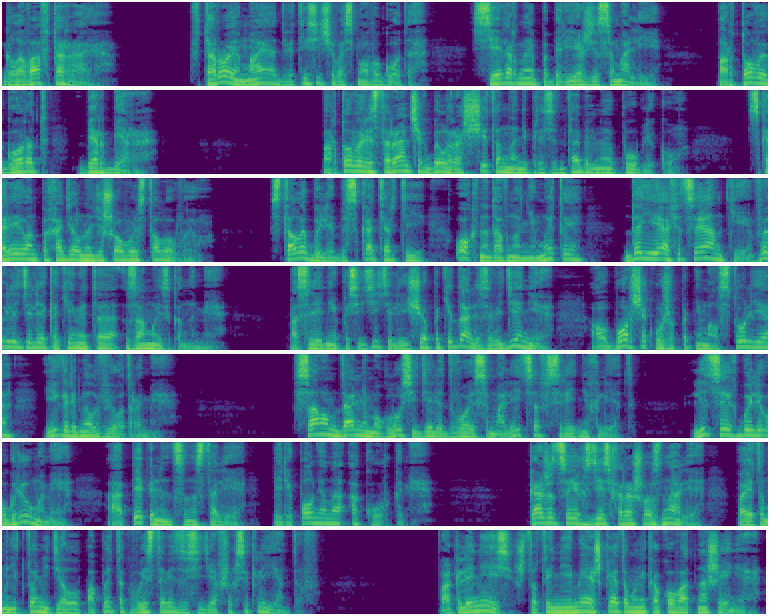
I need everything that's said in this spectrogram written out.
Глава вторая. 2 мая 2008 года. Северное побережье Сомали. Портовый город Бербера. Портовый ресторанчик был рассчитан на непрезентабельную публику. Скорее он походил на дешевую столовую. Столы были без скатертей, окна давно не мыты, да и официантки выглядели какими-то замызганными. Последние посетители еще покидали заведение — а уборщик уже поднимал стулья и гремел ведрами. В самом дальнем углу сидели двое сомалийцев средних лет. Лица их были угрюмыми, а пепельница на столе переполнена окурками. Кажется, их здесь хорошо знали, поэтому никто не делал попыток выставить засидевшихся клиентов. «Поклянись, что ты не имеешь к этому никакого отношения»,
